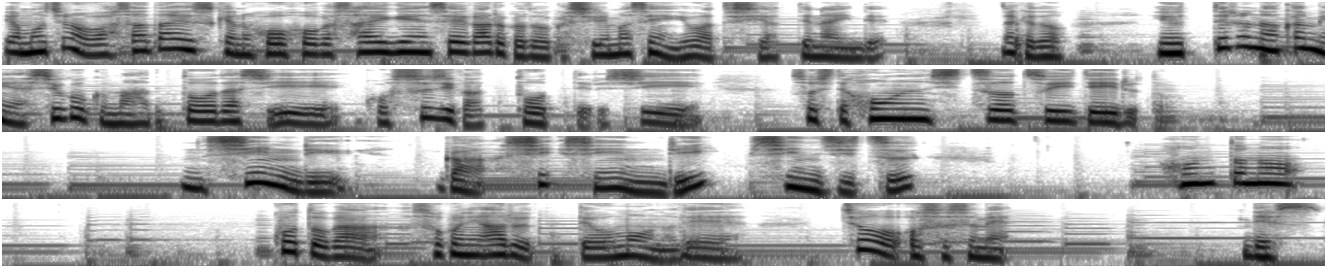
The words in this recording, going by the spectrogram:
いや、もちろん、和佐大輔の方法が再現性があるかどうか知りませんよ。私やってないんで。だけど、言ってる中身は至極真っ当だし、こう筋が通ってるし、そして本質をついていると。真理が、真理？真実？本当のことがそこにあるって思うので、超おすすめです。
